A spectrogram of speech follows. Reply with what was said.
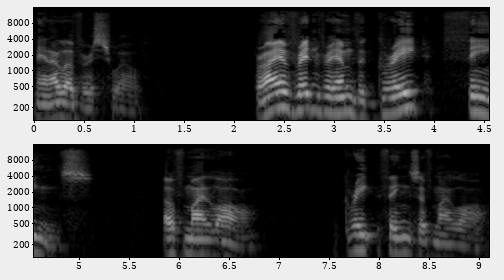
Man, I love verse 12. For I have written for him the great things of my law. Great things of my law.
